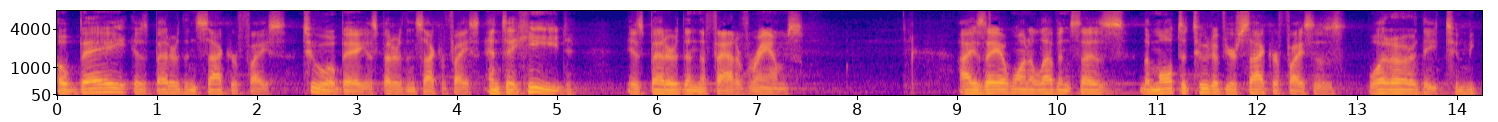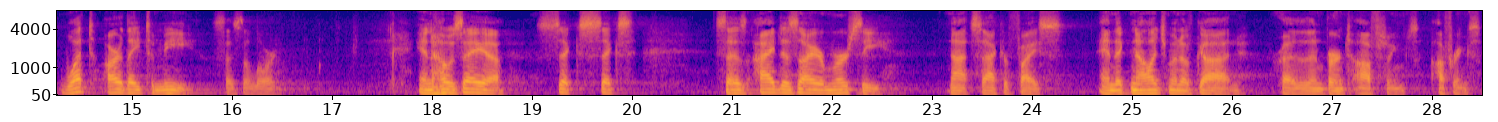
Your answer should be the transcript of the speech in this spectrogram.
Obey is better than sacrifice. To obey is better than sacrifice. And to heed is better than the fat of rams. Isaiah 111 says, "The multitude of your sacrifices, what are they to me? What are they to me?" says the Lord. In Hosea 6 6 says, I desire mercy, not sacrifice, and acknowledgement of God rather than burnt offerings. offerings.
